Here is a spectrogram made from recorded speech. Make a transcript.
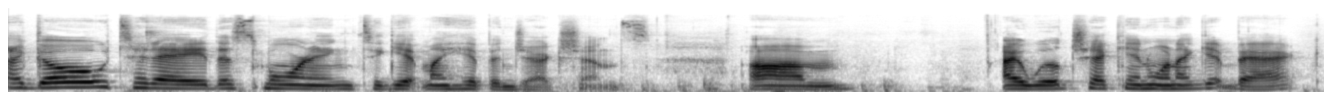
I go today, this morning, to get my hip injections. Um, I will check in when I get back.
